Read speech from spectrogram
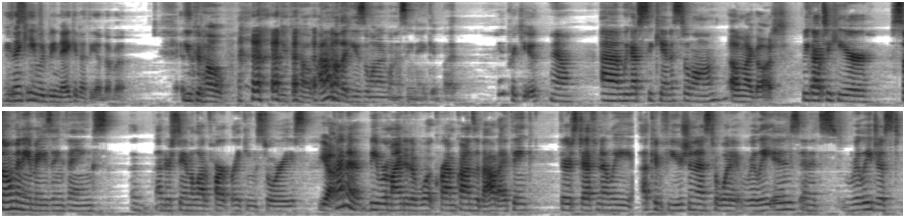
you think he would be naked at the end of it? You could hope. you could hope. I don't know that he's the one I'd want to see naked, but He's pretty cute. yeah. Um, we got to see Candice DeLong. Oh my gosh. We got to hear so many amazing things, understand a lot of heartbreaking stories. Yeah. Kind of be reminded of what Crime Con's about. I think there's definitely a confusion as to what it really is, and it's really just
